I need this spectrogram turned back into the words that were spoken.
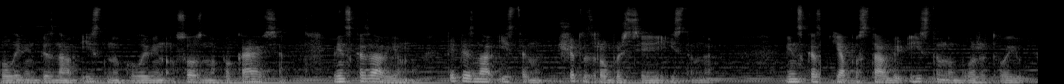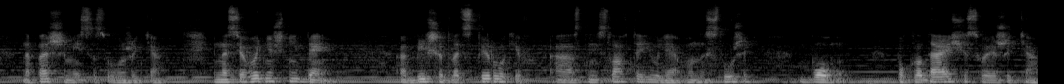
коли він пізнав істину, коли він осознанно покаявся, він сказав йому: Ти пізнав істину, що ти зробиш з цією істиною? Він сказав: Я поставлю істину Божу твою на перше місце свого життя. І на сьогоднішній день, більше 20 років, Станіслав та Юлія вони служать Богу, покладаючи своє життя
